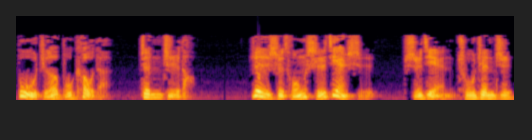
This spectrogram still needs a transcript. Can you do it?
不折不扣的真知道。认识从实践始，实践出真知。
